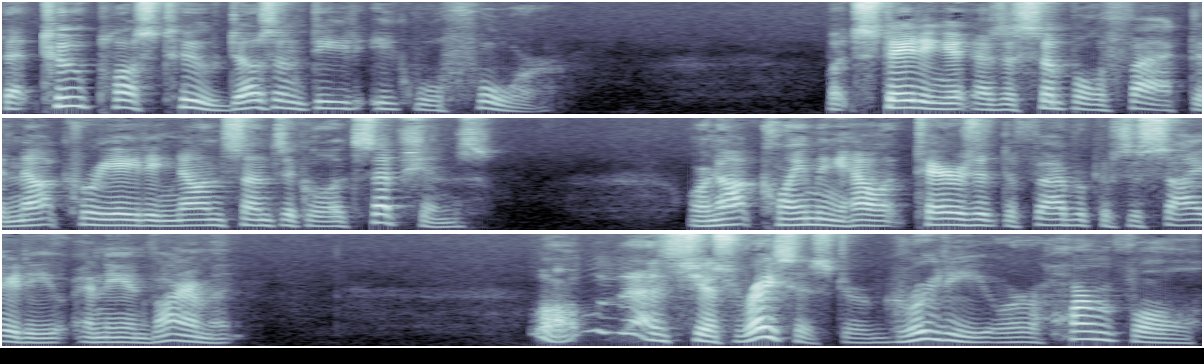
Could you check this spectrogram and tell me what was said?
that 2 plus 2 does indeed equal 4, but stating it as a simple fact and not creating nonsensical exceptions or not claiming how it tears at the fabric of society and the environment, well, that's just racist or greedy or harmful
